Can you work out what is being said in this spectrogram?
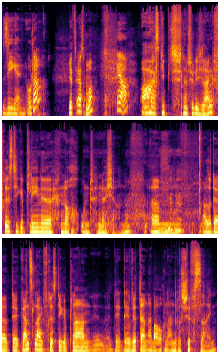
segeln, oder? Jetzt erstmal. Ja. Ah, es gibt natürlich langfristige Pläne noch und nöcher. Ne? Ähm, Also der, der ganz langfristige Plan, äh, der, der wird dann aber auch ein anderes Schiff sein.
